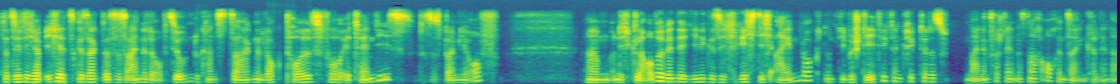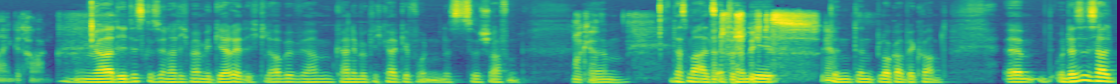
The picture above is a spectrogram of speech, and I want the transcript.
tatsächlich habe ich jetzt gesagt, das ist eine der Optionen. Du kannst sagen Log Polls for Attendees. Das ist bei mir off. Ähm, und ich glaube, wenn derjenige sich richtig einloggt und die bestätigt, dann kriegt er das meinem Verständnis nach auch in seinen Kalender eingetragen. Ja, die Diskussion hatte ich mal mit Gerrit. Ich glaube, wir haben keine Möglichkeit gefunden, das zu schaffen. Okay. Ähm, dass man als Attendee ja. den, den Blocker bekommt. Ähm, und das ist halt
